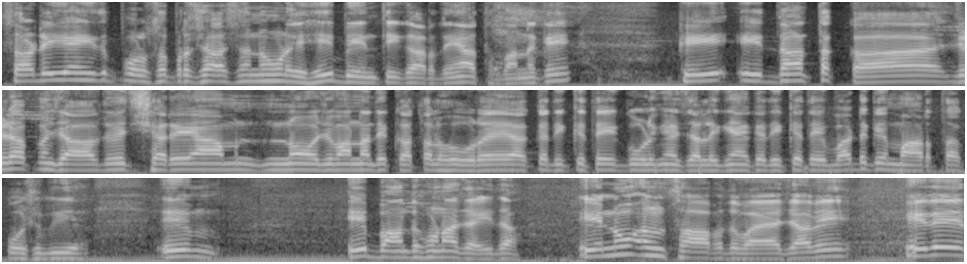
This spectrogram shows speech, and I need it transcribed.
ਸਾਡੀ ਅਸੀਂ ਤਾਂ ਪੁਲਿਸ ਪ੍ਰਸ਼ਾਸਨ ਨੂੰ ਹੁਣ ਇਹੀ ਬੇਨਤੀ ਕਰਦੇ ਹਾਂ ਹੱਥ ਬੰਨ ਕੇ ਕਿ ਇਦਾਂ ਧੱਕਾ ਜਿਹੜਾ ਪੰਜਾਬ ਦੇ ਵਿੱਚ ਸ਼ਰੇਆਮ ਨੌਜਵਾਨਾਂ ਦੇ ਕਤਲ ਹੋ ਰਹੇ ਆ ਕਦੀ ਕਿਤੇ ਗੋਲੀਆਂ ਚੱਲ ਗਈਆਂ ਕਦੀ ਕਿਤੇ ਵੱਢ ਕੇ ਮਾਰਤਾ ਕੁਝ ਵੀ ਹੈ ਇਹ ਇਹ ਬੰਦ ਹੋਣਾ ਚਾਹੀਦਾ। ਇਹਨੂੰ ਇਨਸਾਫ ਦਿਵਾਇਆ ਜਾਵੇ। ਇਹਦੇ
